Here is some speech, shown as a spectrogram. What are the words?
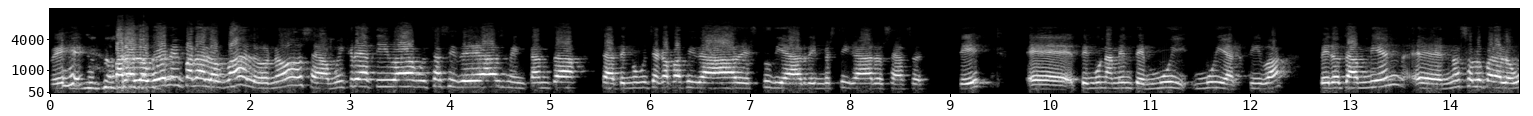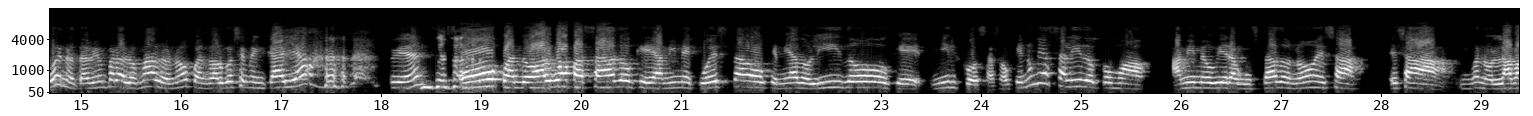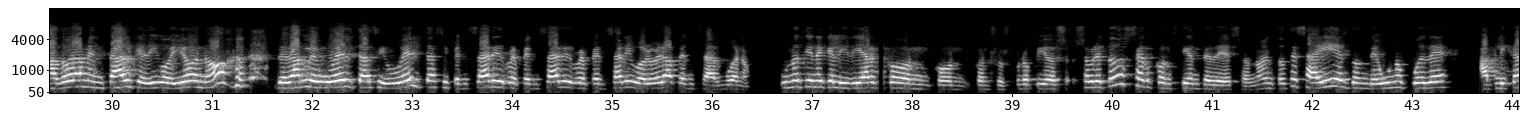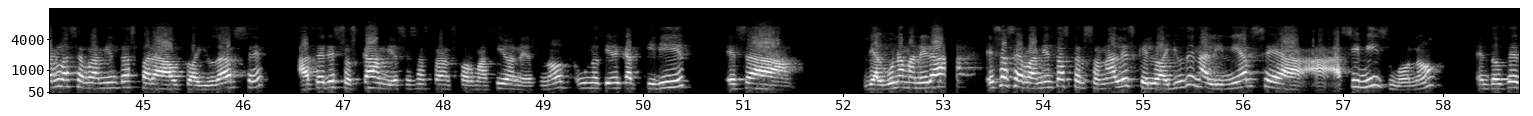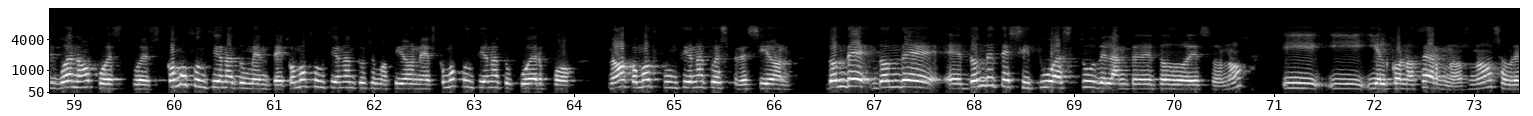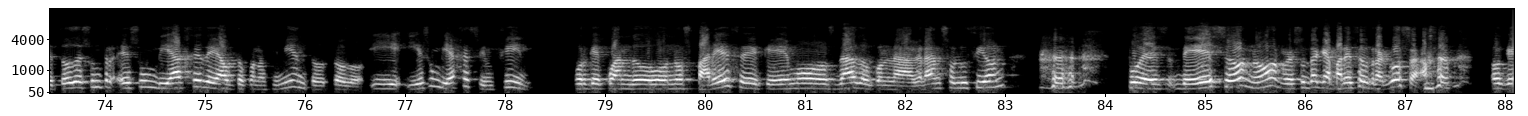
para lo bueno y para lo malo, ¿no? O sea, muy creativa, muchas ideas, me encanta, o sea, tengo mucha capacidad de estudiar, de investigar, o sea, sí, eh, tengo una mente muy, muy activa pero también eh, no solo para lo bueno, también para lo malo, ¿no? Cuando algo se me encalla, ¿bien? O cuando algo ha pasado que a mí me cuesta o que me ha dolido o que mil cosas, o que no me ha salido como a, a mí me hubiera gustado, ¿no? Esa, esa, bueno, lavadora mental que digo yo, ¿no? De darle vueltas y vueltas y pensar y repensar y repensar y volver a pensar. Bueno, uno tiene que lidiar con, sus propios, sobre todo ser consciente de eso, ¿no? Entonces ahí es donde uno puede aplicar las herramientas para autoayudarse, a hacer esos cambios, esas transformaciones, ¿no? Uno tiene que adquirir esa, de alguna manera, esas herramientas personales que lo ayuden a alinearse a, a sí mismo, ¿no? Entonces, bueno, pues, pues, ¿cómo funciona tu mente? ¿Cómo funcionan tus emociones? ¿Cómo funciona tu cuerpo? ¿No? ¿Cómo funciona tu expresión? ¿Dónde, dónde, eh, ¿Dónde te sitúas tú delante de todo eso, no? Y, y, el conocernos, ¿no? Sobre todo es un, es un viaje de autoconocimiento todo y, y, es un viaje sin fin, porque cuando nos parece que hemos dado con la gran solución, pues de eso, ¿no? Resulta que aparece otra cosa, ¿ok?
